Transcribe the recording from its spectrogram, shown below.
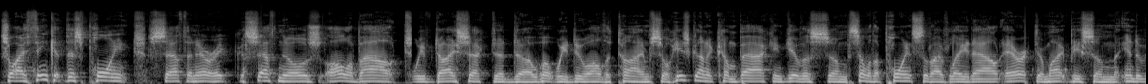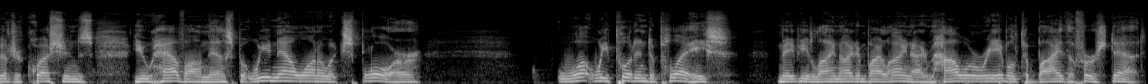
So I think at this point, Seth and Eric, Seth knows all about, we've dissected uh, what we do all the time. So he's going to come back and give us some, some of the points that I've laid out. Eric, there might be some individual questions you have on this, but we now want to explore what we put into place, maybe line item by line item. How were we able to buy the first debt?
